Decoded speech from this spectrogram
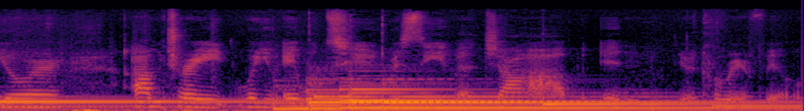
your um, trade were you able to receive a job in your career field?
